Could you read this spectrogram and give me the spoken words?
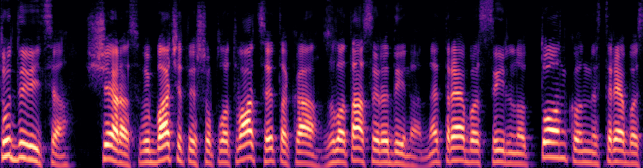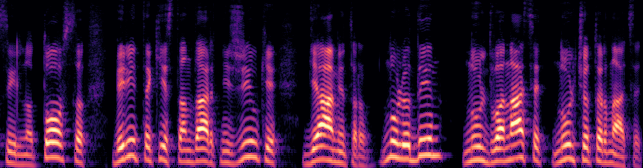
Тут дивіться, ще раз, ви бачите, що плотва це така золота середина. Не треба сильно тонко, не треба сильно товсто. Беріть такі стандартні жилки, діаметр 0,1, 0,12, 0,14.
